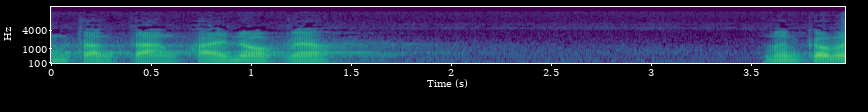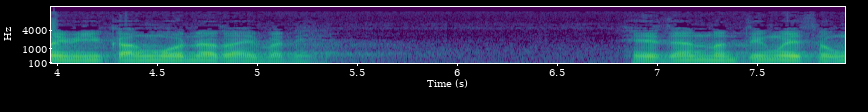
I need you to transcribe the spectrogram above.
มณ์ต่าง ๆ ภายนอกแล้ว มันก็ไม่มีกังวลอะไรบัดนี้ เหตุนั้นมันจึงไม่สง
